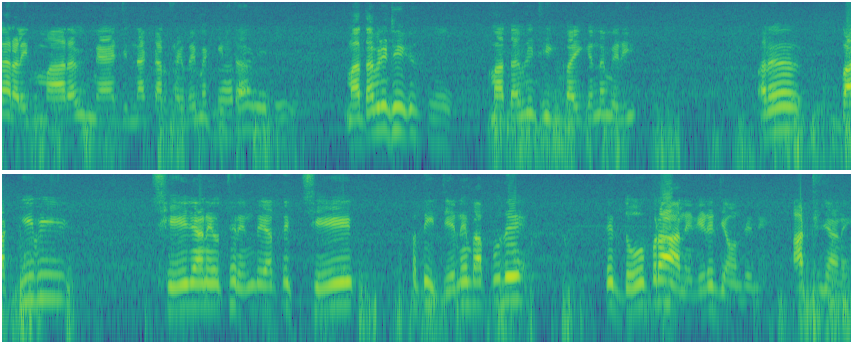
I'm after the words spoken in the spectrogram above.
ਘਰ ਵਾਲੀ ਬਿਮਾਰ ਆ ਵੀ ਮੈਂ ਜਿੰਨਾ ਕਰ ਸਕਦਾ ਮੈਂ ਕੀਤਾ। ਮਾਤਾ ਵੀ ਨਹੀਂ ਠੀਕ। ਮਾਤਾ ਵੀ ਨਹੀਂ ਠੀਕ? ਬਾਈ ਕਹਿੰਦਾ ਮੇਰੀ। ਪਰ ਬਾਕੀ ਵੀ 6 ਜਾਣੇ ਉੱਥੇ ਰਹਿੰਦੇ ਆ ਤੇ 6 ਭਤੀਜੇ ਨੇ ਬਾਪੂ ਦੇ ਤੇ ਦੋ ਭਰਾ ਨੇ ਜਿਹੜੇ ਜਿਉਂਦੇ ਨੇ 8 ਜਾਣੇ।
